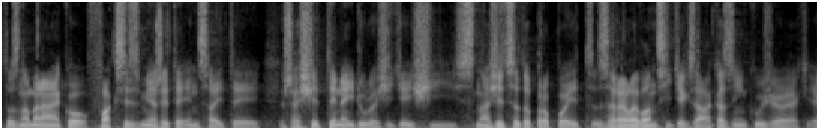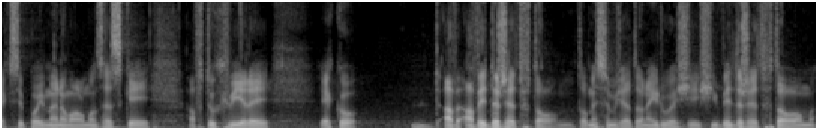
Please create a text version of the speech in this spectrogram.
to znamená jako fakt si změřit ty insighty, řešit ty nejdůležitější, snažit se to propojit s relevancí těch zákazníků, že jak, jak si pojmenoval moc hezky, a v tu chvíli jako a, a vydržet v tom, to myslím, že je to nejdůležitější, vydržet v tom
